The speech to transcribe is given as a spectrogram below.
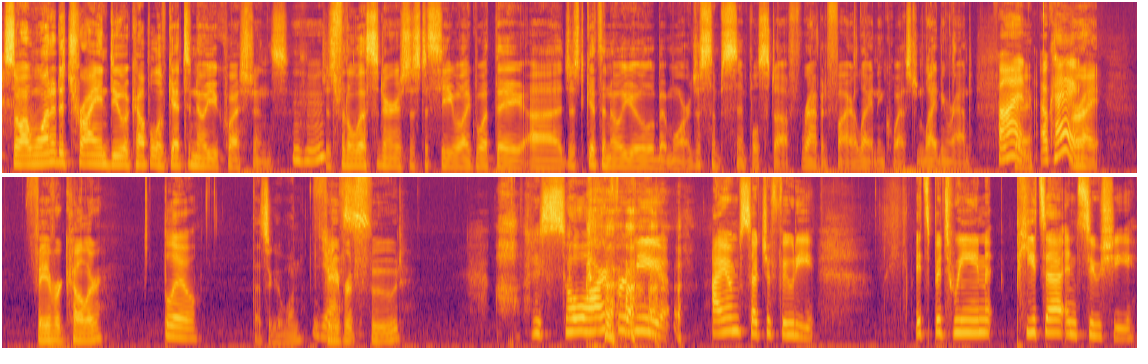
So I wanted to try and do a couple of get to know you questions, mm-hmm. just for the listeners, just to see like what they uh, just get to know you a little bit more. Just some simple stuff. Rapid fire, lightning question, lightning round. Fine. Okay. okay. All right. Favorite color? Blue. That's a good one. Yes. Favorite food? Oh, that is so hard for me. I am such a foodie. It's between pizza and sushi.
